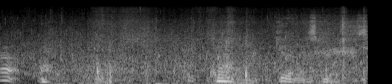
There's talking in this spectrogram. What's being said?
Oh. oh goodness gracious.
